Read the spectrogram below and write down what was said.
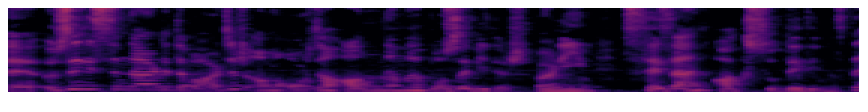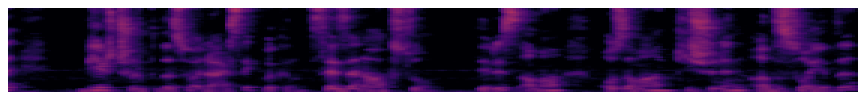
Ee, özel isimlerde de vardır ama orada anlamı bozabilir. Örneğin Sezen Aksu dediğimizde bir çırpıda söylersek bakın Sezen Aksu deriz ama o zaman kişinin adı soyadı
